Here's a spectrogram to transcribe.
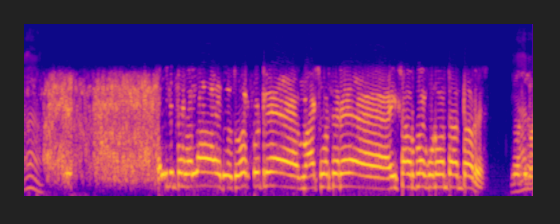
ಹಾಂ. ಇವೆಲ್ಲ ಇದು ತೋರ್ಸ್ಬಿಟ್ರೆ ಮಾಡಿಸ್ಕೊಡ್ತಾರೆ ಐದ್ ಸಾವಿರ ರೂಪಾಯಿ ಕೊಡುವಂತ ಅಂತವ್ರಿ. ಯಾರು?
